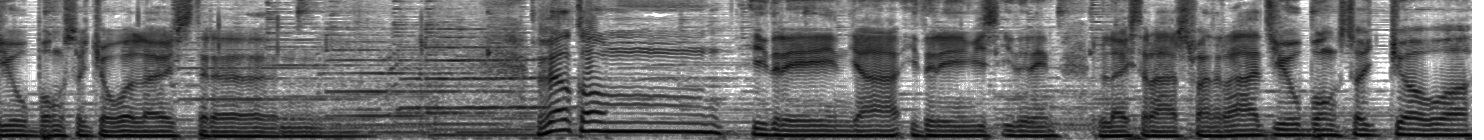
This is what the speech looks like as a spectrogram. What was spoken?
Radio Bongso Joe luisteren. Welkom iedereen, ja iedereen, wie is iedereen? Luisteraars van Radio Bongso Joe,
